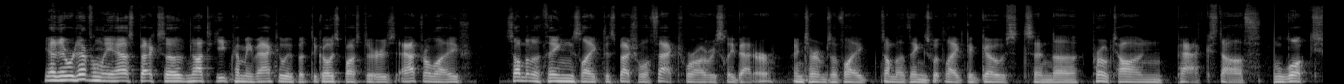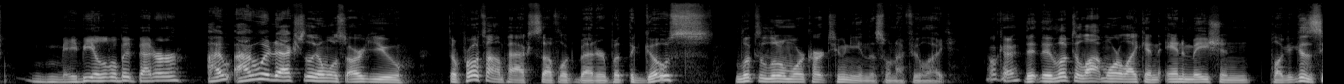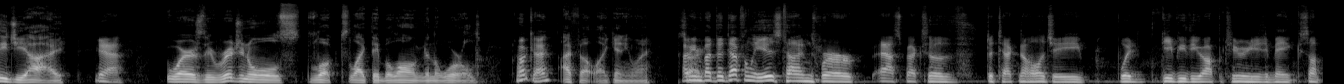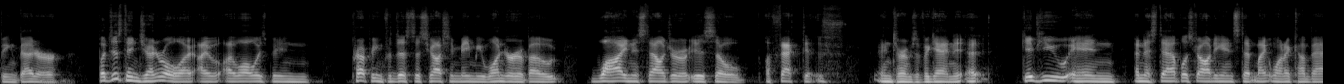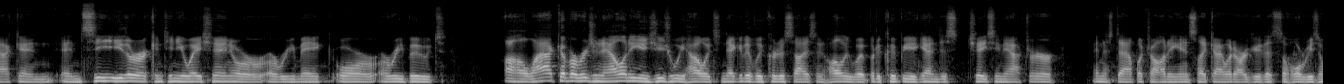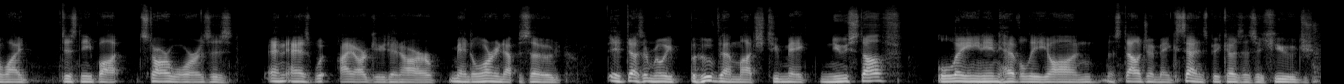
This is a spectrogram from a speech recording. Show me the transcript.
Yeah, there were definitely aspects of not to keep coming back to it, but the Ghostbusters Afterlife. Some of the things like the special effects were obviously better in terms of like some of the things with like the ghosts and the proton pack stuff looked maybe a little bit better. I I would actually almost argue the proton pack stuff looked better, but the ghosts looked a little more cartoony in this one. I feel like. Okay. They, they looked a lot more like an animation plug because of CGI, Yeah. Whereas the originals looked like they belonged in the world. Okay. I felt like anyway. I mean, but there definitely is times where aspects of the technology would give you the opportunity to make something better. But just in general, I, I, I've always been prepping for this discussion, made me wonder about why nostalgia is so effective in terms of, again, it, give you an, an established audience that might want to come back and, and see either a continuation or a remake or a reboot a lack of originality is usually how it's negatively criticized in Hollywood, but it could be again just chasing after an established audience. Like I would argue that's the whole reason why Disney bought Star Wars is, and as I argued in our Mandalorian episode, it doesn't really behoove them much to make new stuff. Laying in heavily on nostalgia makes sense because there's a huge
